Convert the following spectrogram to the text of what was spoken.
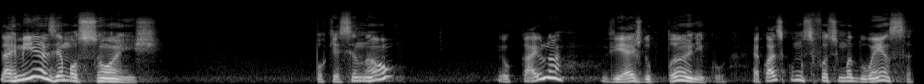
das minhas emoções. Porque senão eu caio no viés do pânico. É quase como se fosse uma doença.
